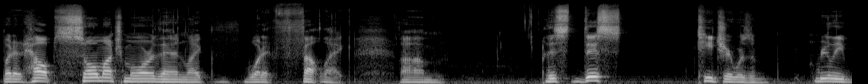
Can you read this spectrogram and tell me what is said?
but it helped so much more than like what it felt like. Um, this this teacher was a really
